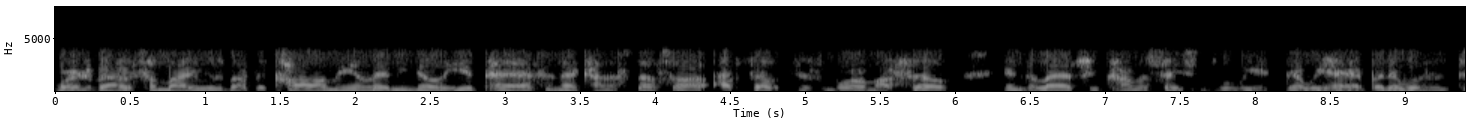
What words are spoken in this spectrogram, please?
worried about if somebody was about to call me and let me know he had passed and that kind of stuff. So I, I felt just more of myself in the last few conversations we that we had. But it was a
